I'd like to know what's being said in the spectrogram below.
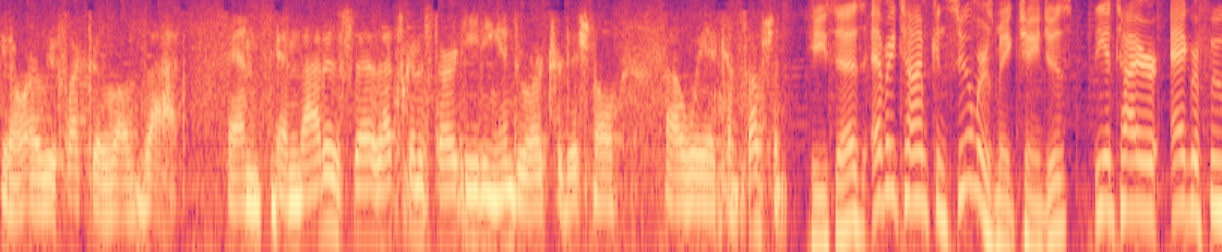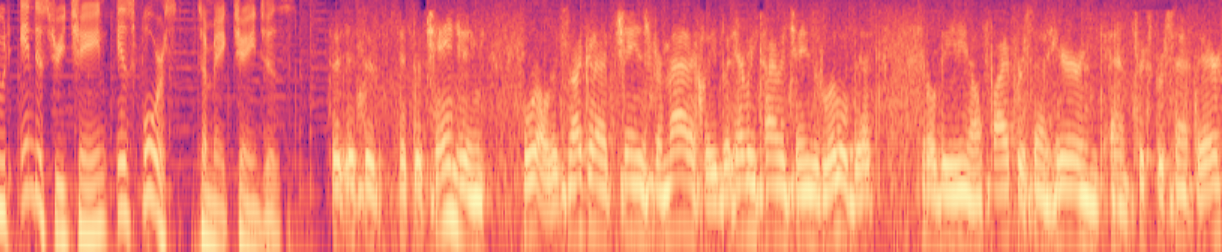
you know, are reflective of that. And and that is uh, that's going to start eating into our traditional uh, way of consumption. He says every time consumers make changes, the entire agri food industry chain is forced to make changes it's a, it's a changing world. It's not going to change dramatically, but every time it changes a little bit, it'll be you know five percent here and six percent there,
